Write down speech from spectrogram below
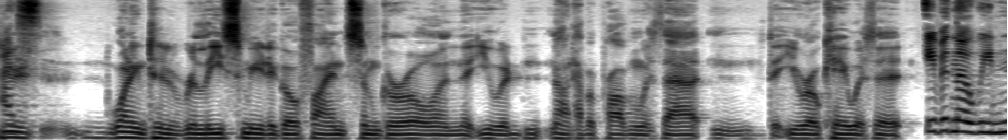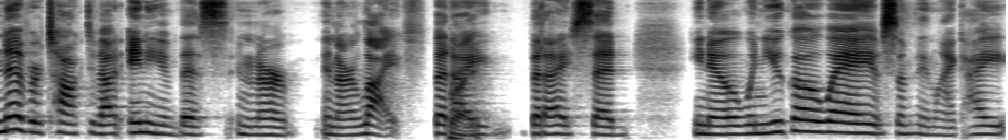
I wanting to release me to go find some girl, and that you would not have a problem with that, and that you were okay with it. even though we never talked about any of this in our in our life but Right. i but i said you know when you go away it was something like i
